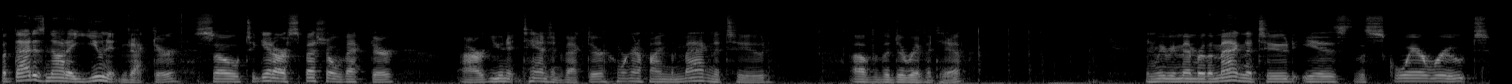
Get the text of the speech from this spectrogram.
But that is not a unit vector, so to get our special vector, our unit tangent vector, we're going to find the magnitude of the derivative. And we remember the magnitude is the square root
